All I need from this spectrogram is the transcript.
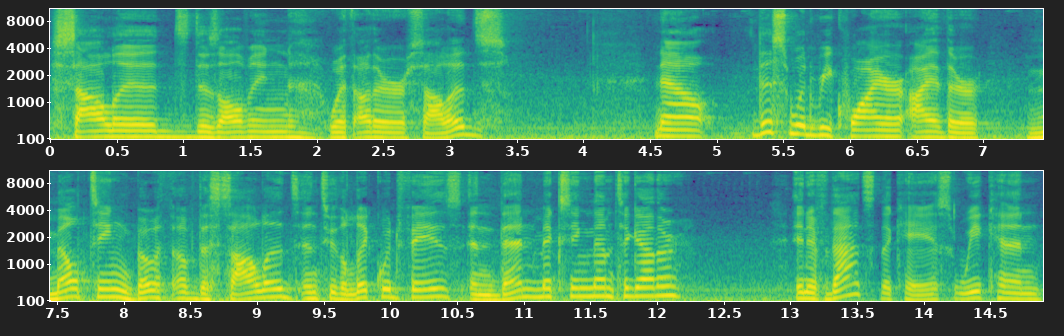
solids dissolving with other solids. Now, this would require either melting both of the solids into the liquid phase and then mixing them together? And if that's the case, we can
